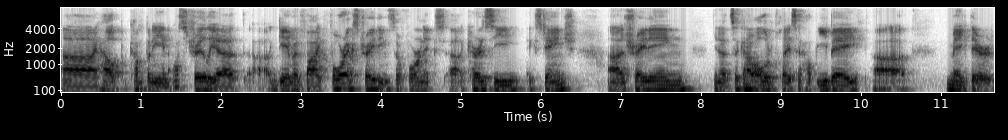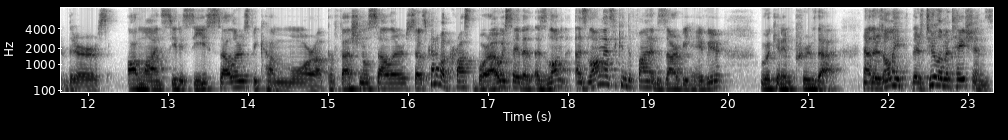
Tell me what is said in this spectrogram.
Uh, I help a company in Australia uh, gamify forex trading, so foreign ex- uh, currency exchange uh, trading. You know, it's kind of all over the place. I help eBay uh, make their their online C2C sellers become more uh, professional sellers. So it's kind of across the board. I always say that as long as long as you can define a desired behavior, we can improve that. Now there's only there's two limitations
